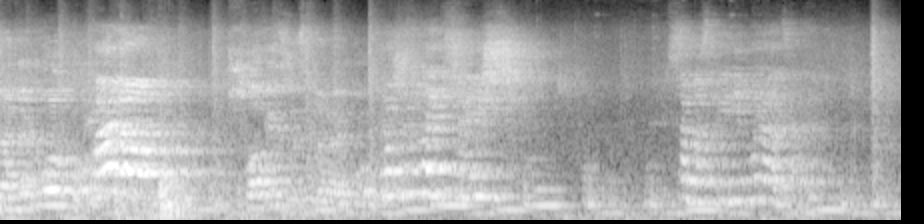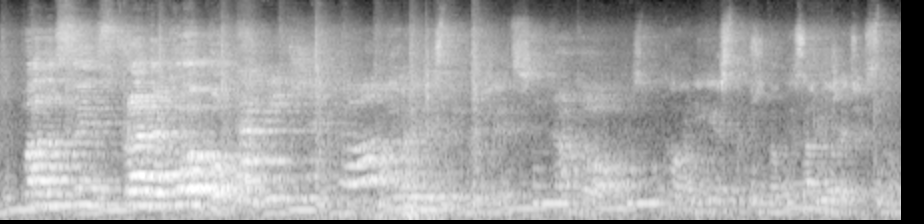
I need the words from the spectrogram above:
Sprawę głowu. Halo! Powiedz, że sprawę głowu. Proszę tutaj przyjść. Sama sobie nie poradzę. Pana syn sprawę głowu. Tak mi szybko. Ale nie z tym Tato. Spokojnie, jestem przy tobie, zabiorę cię stąd.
